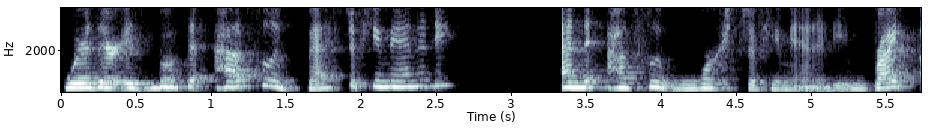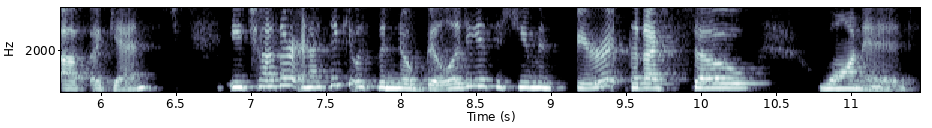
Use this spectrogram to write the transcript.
where there is both the absolute best of humanity and the absolute worst of humanity right up against each other. And I think it was the nobility of the human spirit that I so wanted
